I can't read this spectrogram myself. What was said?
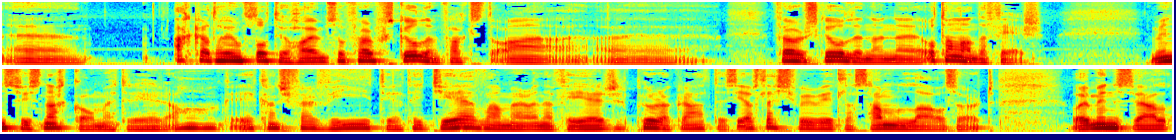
uh, akkurat har hon flott til heim, så før skolen faktisk, og, uh, før skolen en uh, åttanlandafer. Minns vi snakka om etter her, ah, okay, jeg kan ikke være vidt, jeg det djeva meg en affär pura gratis, jeg har slett ikke vært til å samla og sånt. Og jeg minns vel,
